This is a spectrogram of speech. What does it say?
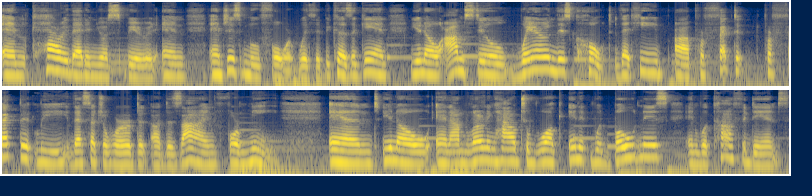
and carry that in your spirit and and just move forward with it because again you know i'm still wearing this coat that he uh, perfected perfectedly that's such a word uh, designed for me and you know and i'm learning how to walk in it with boldness and with confidence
